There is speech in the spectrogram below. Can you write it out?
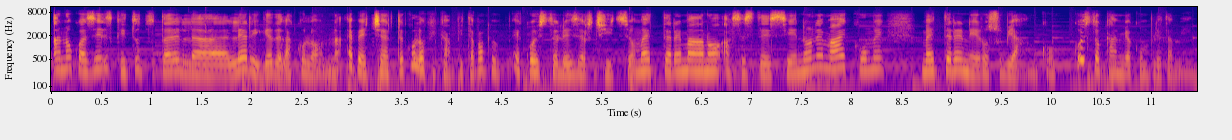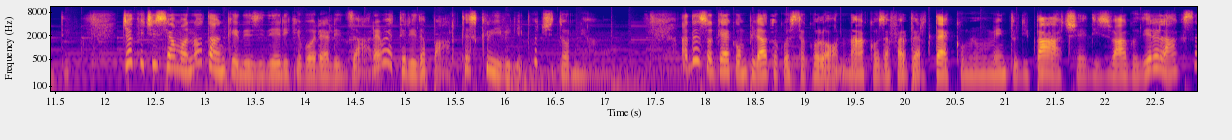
hanno quasi riscritto tutte le, righe della colonna. E beh, certo, è quello che capita, proprio e questo è l'esercizio, mettere mano a se stessi e non è mai come mettere nero su bianco. Questo cambia completamente. Già che ci siamo, annota anche i desideri che vuoi realizzare, mettili da parte, scrivili, poi ci torniamo. Adesso che hai compilato questa colonna, cosa fai per te come momento di pace, di svago e di relax,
